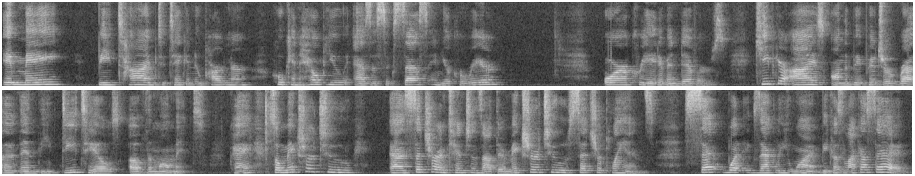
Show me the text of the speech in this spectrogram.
It may be time to take a new partner who can help you as a success in your career or creative endeavors. Keep your eyes on the big picture rather than the details of the moment. Okay, so make sure to uh, set your intentions out there. Make sure to set your plans. Set what exactly you want. Because like I said,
